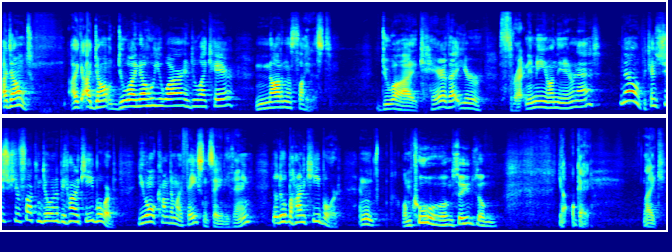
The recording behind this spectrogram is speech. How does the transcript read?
I don't. I, I don't. Do I know who you are and do I care? Not in the slightest. Do I care that you're threatening me on the internet? No, because just you're fucking doing it behind a keyboard. You won't come to my face and say anything. You'll do it behind a keyboard. And I'm cool, I'm saying something. Yeah, okay. Like,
